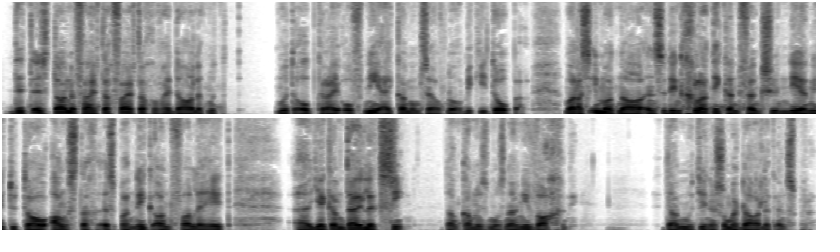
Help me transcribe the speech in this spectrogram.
Dit is dan 'n 50-50 of hy dadelik moet moet hulp kry of nie. Hy kan homself nog 'n bietjie dop hou. Maar as iemand na 'n insident glad nie kan funksioneer nie, totaal angstig is, paniekaanvalle het, uh, jy kan duidelik sien, dan kan mens mos nou nie wag nie. Dan moet jy nou sommer dadelik inspring.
